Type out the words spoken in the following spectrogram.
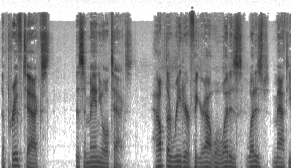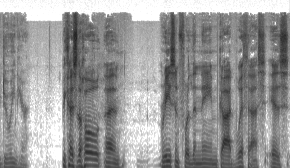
the proof text, this Emmanuel text? help the reader figure out well what is what is Matthew doing here? Because the whole uh, reason for the name God with us is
